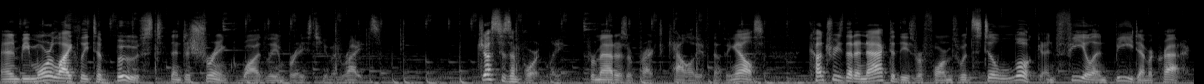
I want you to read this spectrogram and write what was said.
and be more likely to boost than to shrink widely embraced human rights. Just as importantly, for matters of practicality if nothing else, countries that enacted these reforms would still look and feel and be democratic.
